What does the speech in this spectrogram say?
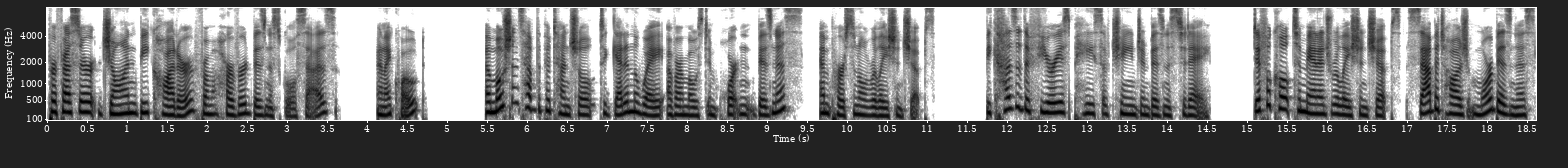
Professor John P. Kotter from Harvard Business School says, and I quote, Emotions have the potential to get in the way of our most important business and personal relationships. because of the furious pace of change in business today. Difficult to manage relationships sabotage more business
